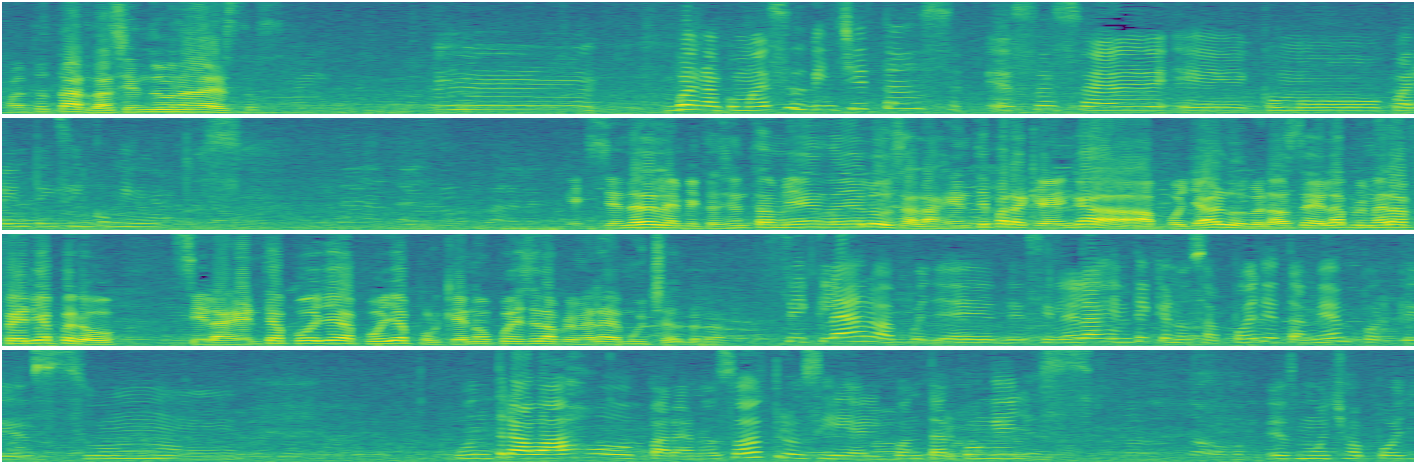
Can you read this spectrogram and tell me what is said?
¿Cuánto tarda haciendo una de estas? Mm, bueno, como esas vinchitas, esas sale eh, como 45 minutos. Extiéndale la invitación también, doña Luz, a la gente para que venga a apoyarlos, ¿verdad? Usted es la primera feria, pero si la gente apoya, apoya, ¿por qué no puede ser la primera de muchas, verdad? Sí, claro, apoye, decirle a la gente que nos apoye también, porque es un, un trabajo para nosotros y el contar con ellos es mucho apoyo.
